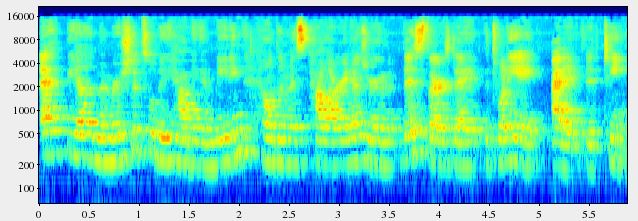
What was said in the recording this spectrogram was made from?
FBL memberships will be having a meeting held in Ms. Pallarino's room this Thursday, the 28th at 8.15.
